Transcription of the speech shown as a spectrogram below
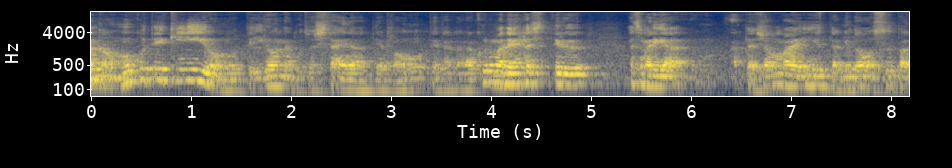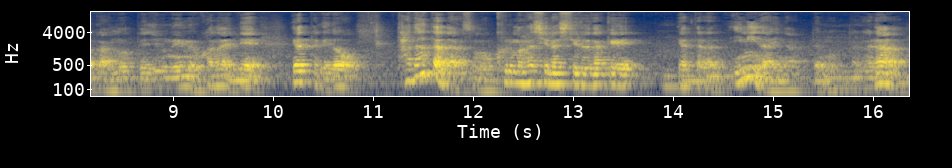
なんか目的を持っていろんなことしたいなってやっぱ思ってたから車で走ってる集まりがあったでしょ？前に言ったけどスーパーカーに乗って自分の夢を叶えてやったけどただただその車走らしてるだけやったら意味ないなって思ったから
